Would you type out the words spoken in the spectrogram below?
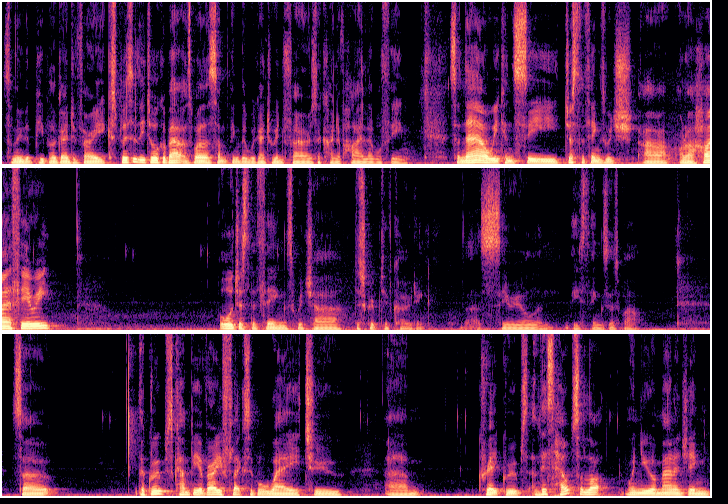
something that people are going to very explicitly talk about as well as something that we're going to infer as a kind of higher level theme. So now we can see just the things which are on our higher theory or just the things which are descriptive coding, uh, cereal and these things as well. So the groups can be a very flexible way to um, create groups, and this helps a lot when you are managing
